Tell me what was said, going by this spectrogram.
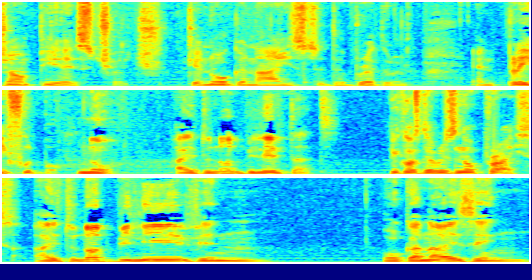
Jean Pierre's church can organize the brethren and play football No, I do not believe that. because there is no price. I do not believe in organizing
